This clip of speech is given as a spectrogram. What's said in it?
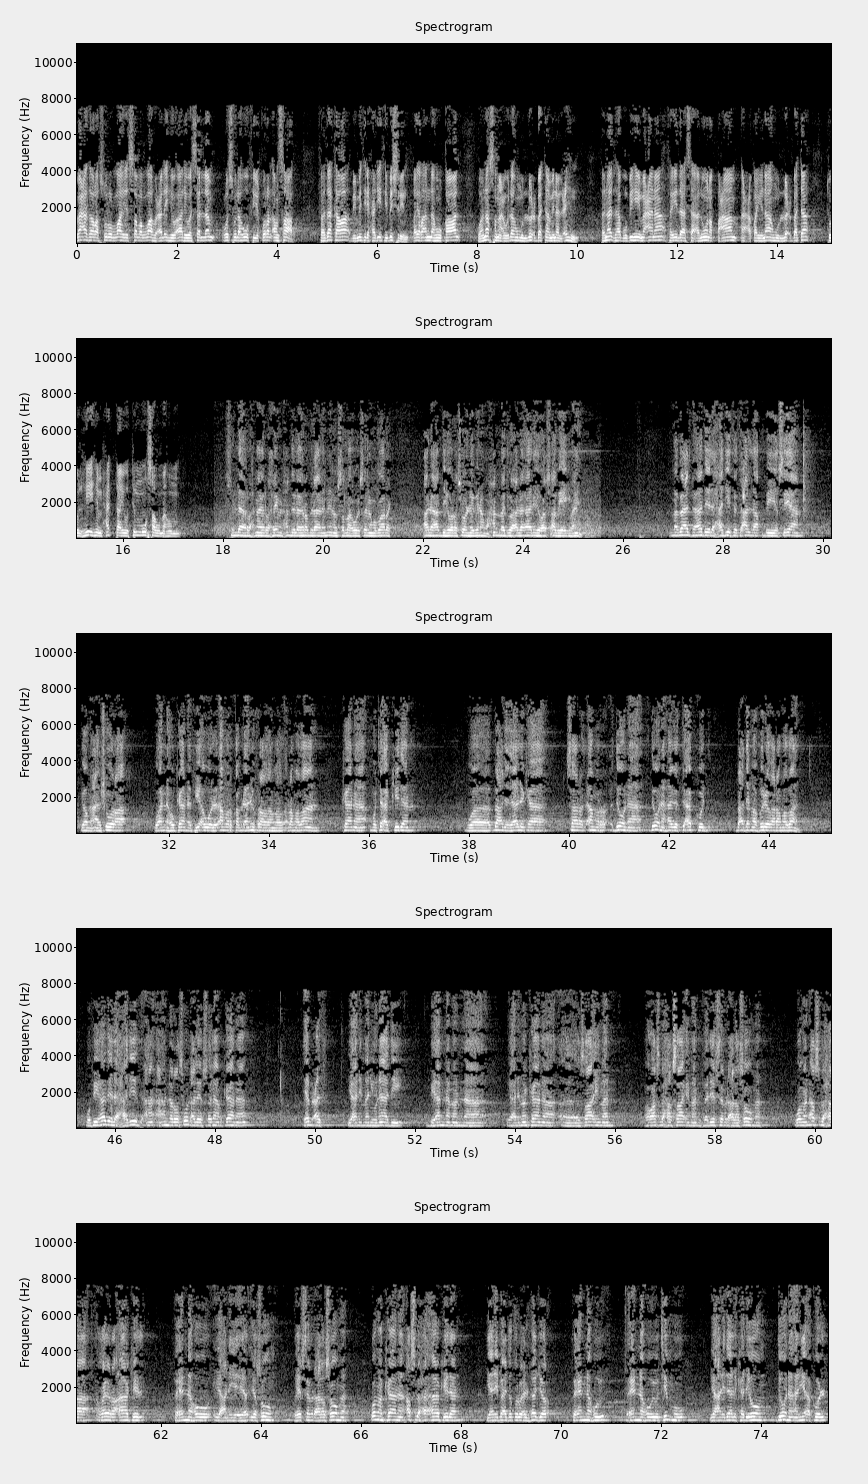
بعث رسول الله صلى الله عليه وآله وسلم رسله في قرى الأنصار فذكر بمثل حديث بشر غير أنه قال ونصنع لهم اللعبة من العهن فنذهب به معنا فإذا سألون الطعام أعطيناهم اللعبة تلهيهم حتى يتموا صومهم. بسم الله الرحمن الرحيم الحمد لله رب العالمين وصلى الله وسلم وبارك على عبده ورسوله نبينا محمد وعلى آله وأصحابه أجمعين. أما بعد فهذه الأحاديث تتعلق بصيام يوم عاشوراء وأنه كان في أول الأمر قبل أن يفرغ رمضان كان متأكدا وبعد ذلك صار الأمر دون دون هذا التأكد بعدما فرض رمضان. وفي هذه الأحاديث أن الرسول عليه السلام كان يبعث يعني من ينادي بأن من يعني من كان صائما أو أصبح صائما فليستمر على صومه ومن أصبح غير آكل فإنه يعني يصوم ويستمر على صومه ومن كان أصبح آكلا يعني بعد طلوع الفجر فإنه فإنه يتم يعني ذلك اليوم دون أن يأكل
